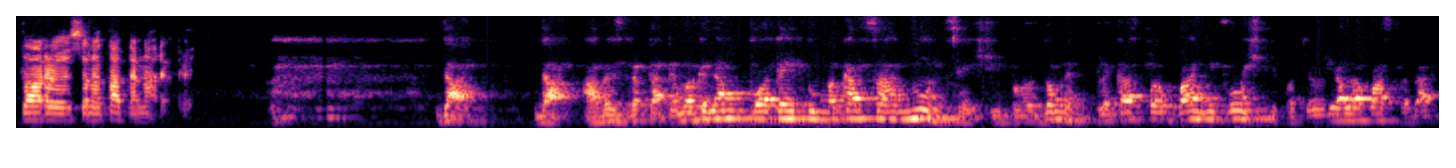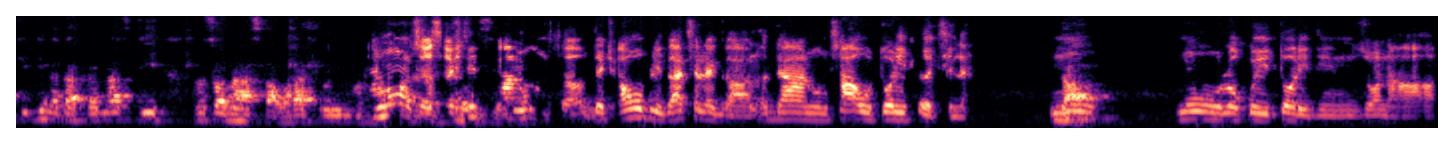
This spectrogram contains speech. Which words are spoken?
dar uh, sănătatea n-are preț. Da, da, aveți dreptate. Mă gândeam poate măcar să anunțe și, bă, domne, plecați pe banii voștri, pe cheltuiala voastră, dar ar fi bine dacă n-ați fi în zona asta, orașului Anunță, să știți că anunță. Deci au obligație legală de a anunța autoritățile da. nu, nu locuitorii din zona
